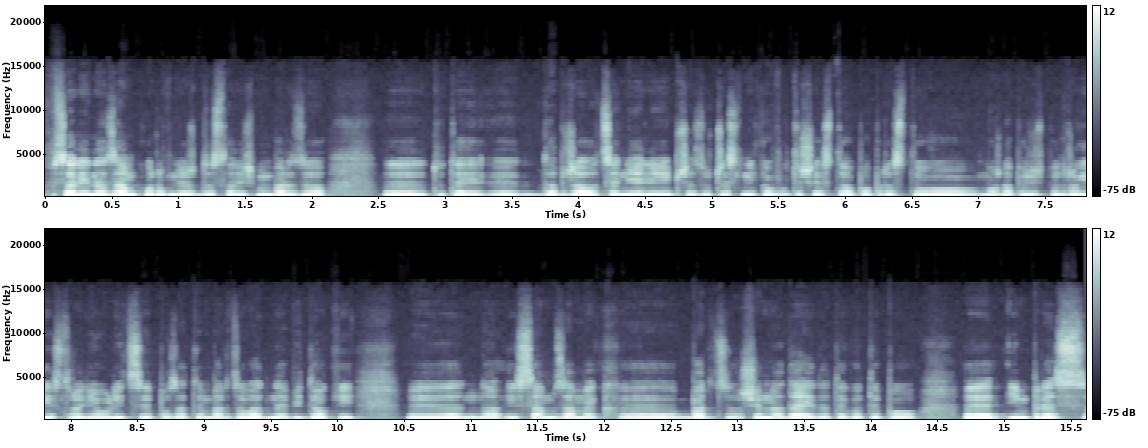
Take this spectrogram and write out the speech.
W sali na zamku również dostaliśmy bardzo tutaj dobrze ocenieni przez uczestników, gdyż jest to po prostu, można powiedzieć, po drugiej stronie ulicy, poza tym bardzo ładne widoki, no i sam zamek bardzo się nadaje do tego typu imprez.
